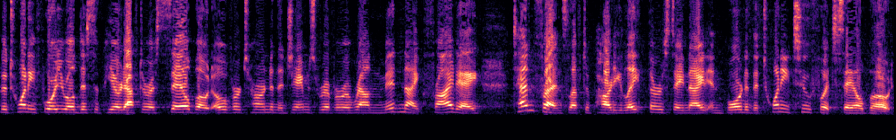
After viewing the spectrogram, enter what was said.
The 24-year-old disappeared after a sailboat overturned in the James River around midnight Friday. Ten friends left a party late Thursday night and boarded the 22-foot sailboat.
